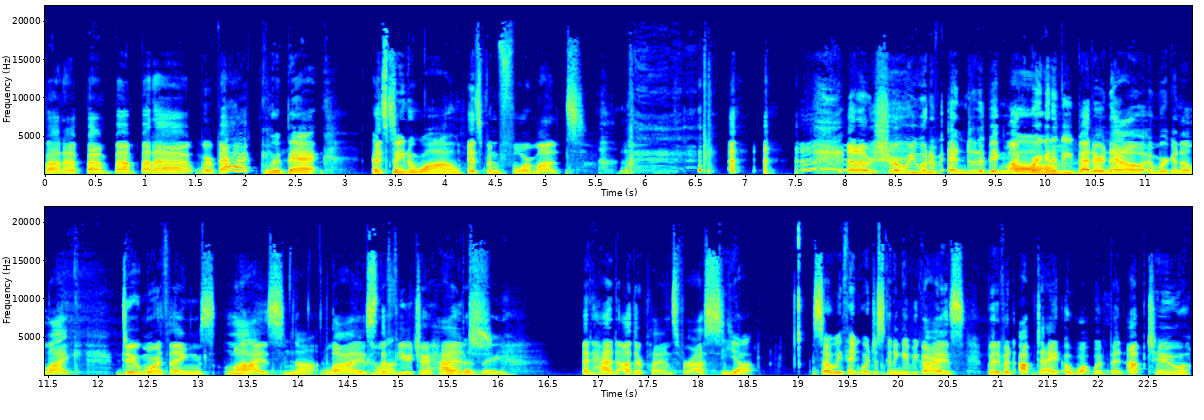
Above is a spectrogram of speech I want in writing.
Ba-da-bum-bum-ba-da. We're back. We're back. It's- it's been a while. It's been four months. and I'm sure we would have ended it being like, we're Oh. going to be better now and we're going to like do more things. Lies. no, you Lies. The can't. future We're had busy. it had other plans for us. Yeah. So we think we're just going to give you guys a bit of an update of what we've been up to,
